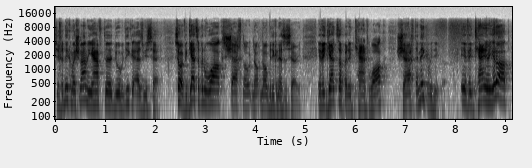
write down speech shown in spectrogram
you have to do a bedika as we said. So if it gets up and walks, shech, no, no, no bedika necessary. If it gets up and it can't walk, shech, then make a bedika. If it can't even get up,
